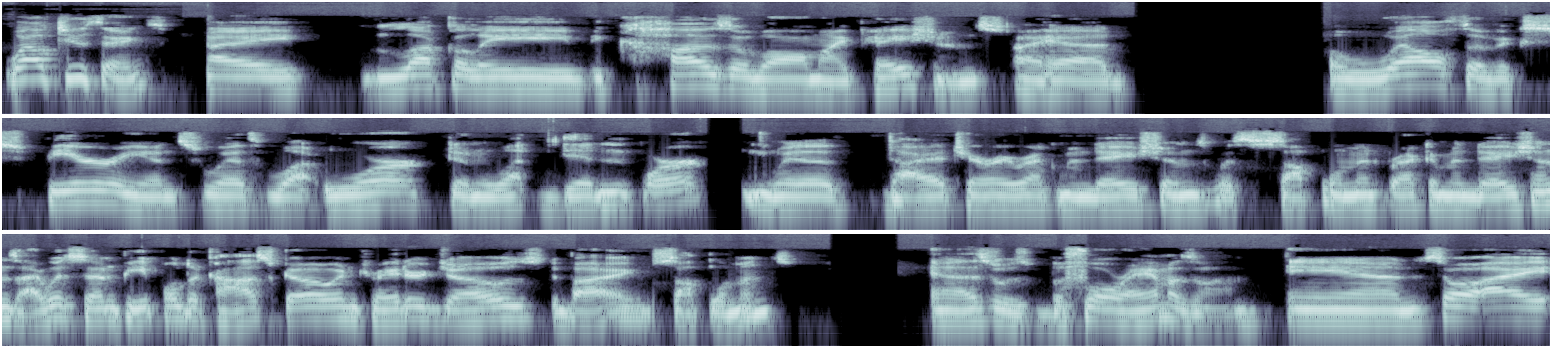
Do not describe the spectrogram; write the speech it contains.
Well, two things. I luckily, because of all my patients, I had a wealth of experience with what worked and what didn't work, with dietary recommendations, with supplement recommendations. I would send people to Costco and Trader Joe's to buy supplements. This was before Amazon. And so I,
